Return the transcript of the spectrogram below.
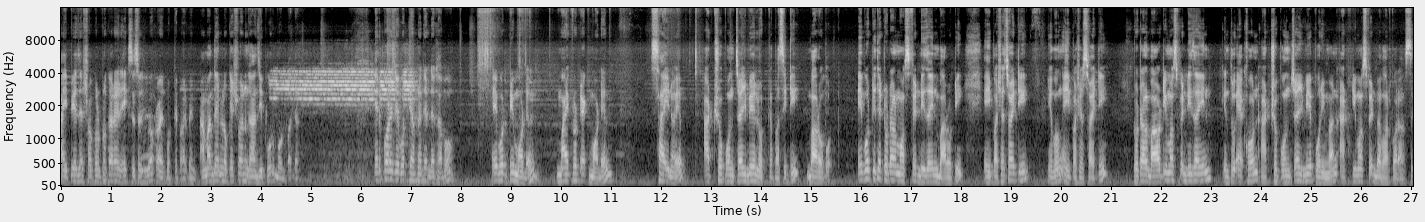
আইপিএস এর সকল প্রকারের এক্সারসাইজগুলো ক্রয় করতে পারবেন। আমাদের লোকেশন গাজীপুর বোটবাজার। এরপরে যে বোর্ডটি আপনাদের দেখাবো, এই বোর্ডটি model Microtek model sine wave আটশো পঞ্চাশ বে লোড ক্যাপাসিটি বারো বোর্ড। এই বোর্ডটিতে টোটাল মসফেট ডিজাইন বারোটি, এই পাশে ছয়টি। এবং এই পাশে ছয়টি। টোটাল বারোটি মসফেট ডিজাইন কিন্তু এখন আটশো পঞ্চাশ বিয়ে পরিমাণ আটটি মসফেট ব্যবহার করা আছে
